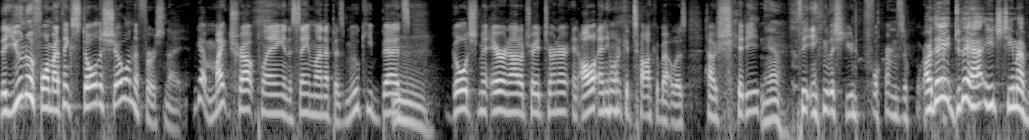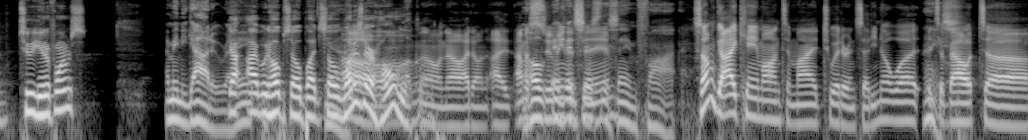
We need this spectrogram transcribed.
The uniform I think stole the show on the first night. We got Mike Trout playing in the same lineup as Mookie Betts. Hmm. Goldschmidt, Arenado, Trea Turner, and all anyone could talk about was how shitty Yeah. the English uniforms were. Are they? Do they have each team have two uniforms? I mean, you got to, right? Yeah, I would hope so. But so, what does their home look like? No, no, I don't. I, I'm I hope assuming if the it's same. just the same font. Some guy came on to my Twitter and said, "You know what? Nice. It's about uh,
